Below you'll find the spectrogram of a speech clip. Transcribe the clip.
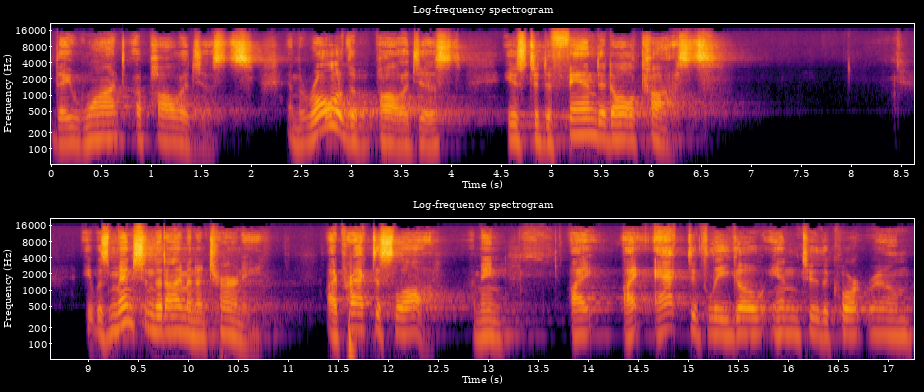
They want apologists. And the role of the apologist is to defend at all costs. It was mentioned that I'm an attorney. I practice law. I mean, I, I actively go into the courtroom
